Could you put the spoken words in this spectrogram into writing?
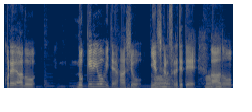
これ、あの、乗っけるよみたいな話を宮地からされてて、うんうんあの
